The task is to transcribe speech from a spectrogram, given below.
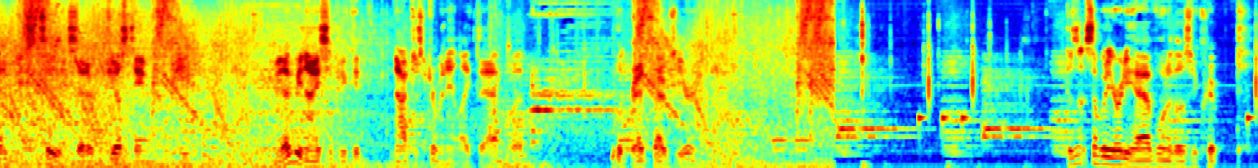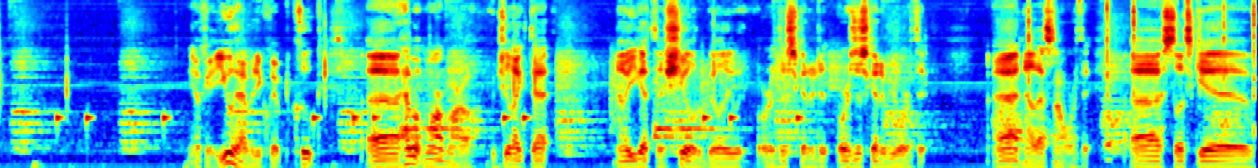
enemies too instead of just aiming for me? I mean, that'd be nice if you could not discriminate like that, but... Look, Red Tribe's earring. Doesn't somebody already have one of those equipped? Okay, you have it equipped, Kluke. Uh, how about Marumaro? Would you like that? No, you got the shield ability, or is this gonna, or is this gonna be worth it? Uh, no, that's not worth it. Uh, so let's give.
